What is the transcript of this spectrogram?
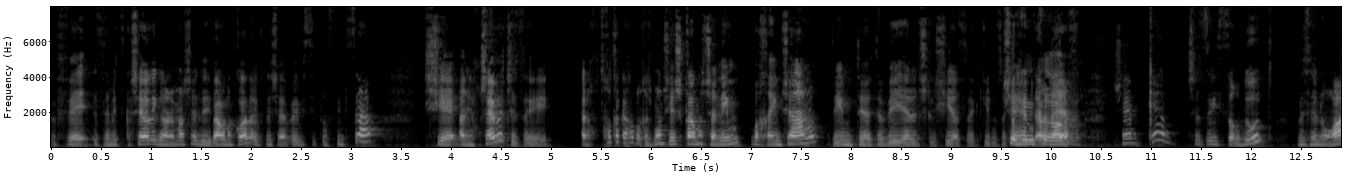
וזה מתקשר לי גם למה שדיברנו קודם, לפני שהבייביסיטר סימסה, שאני חושבת שזה, אנחנו צריכות לקחת בחשבון שיש כמה שנים בחיים שלנו, ואם תביאי ילד שלישי אז זה כאילו זה שדה קרב. שהם כן, שזה הישרדות, וזה נורא,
